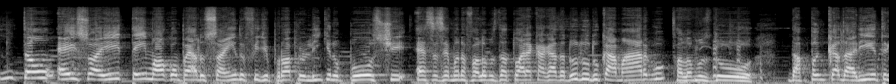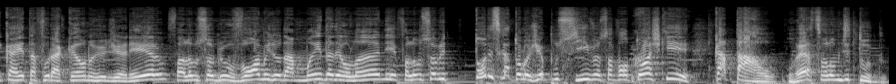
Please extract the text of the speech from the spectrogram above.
Então, é isso aí. Tem mal acompanhado saindo, feed próprio, link no post. Essa semana falamos da toalha cagada do Dudu Camargo. Falamos do da pancadaria entre carreta furacão no Rio de Janeiro. Falamos sobre o vômito da mãe da Deolane. Falamos sobre toda escatologia possível. Só faltou, acho que, catarro. O resto falamos de tudo.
